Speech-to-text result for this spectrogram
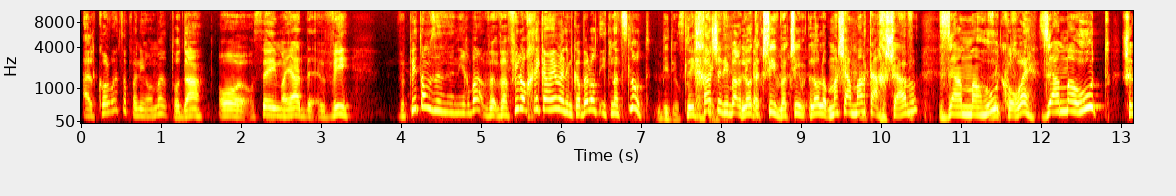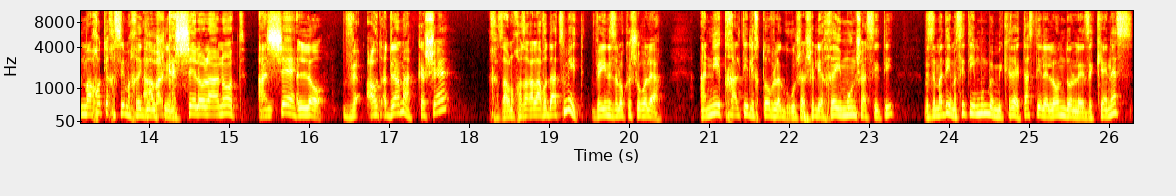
על כל וואטסאפ אני אומר תודה, או עושה עם היד וי, ופתאום זה, זה נרבע, ו- ואפילו אחרי כמה ימים אני מקבל עוד התנצלות. בדיוק. סליחה שדיברתי לא, ככה. תקשיב, תקשיב, לא, לא, מה שאמרת עכשיו, זה המהות. זה קורה. זה המהות של מערכות יחסים אחרי גירושים. אבל קשה לו לענות, אני- קשה. לא, ועוד, אתה יודע מה, קשה, חזרנו חזרה לעבודה עצמית, והנה זה לא קשור אליה. אני התחלתי לכתוב לגרושה שלי אחרי אימון שעשיתי, וזה מדהים, עשיתי אימון במקרה, טסתי ללונדון לאיזה כנס,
